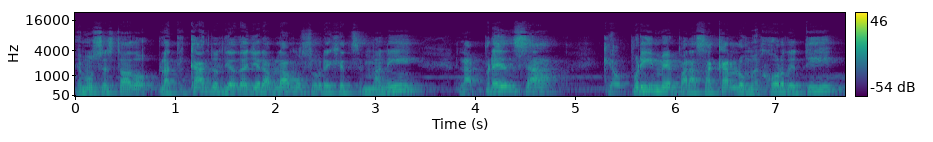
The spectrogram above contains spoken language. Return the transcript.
hemos estado platicando, el día de ayer hablamos sobre Getsemaní, la prensa que oprime para sacar lo mejor de ti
